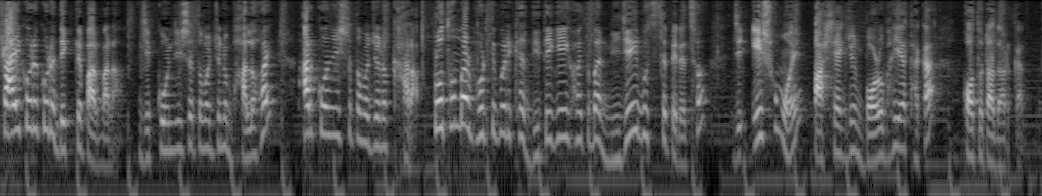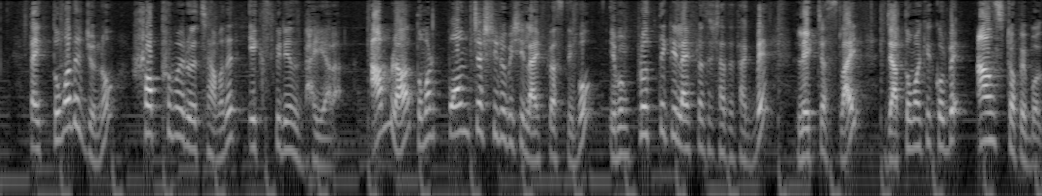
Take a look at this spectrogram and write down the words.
ট্রাই করে করে দেখতে পারবা না যে কোন জিনিসটা তোমার জন্য ভালো হয় আর কোন জিনিসটা তোমার জন্য খারাপ। প্রথমবার ভর্তি পরীক্ষা দিতে গিয়ে হয়তো বা নিজেই বুঝতে পেরেছ যে এ সময় পাশে একজন বড় ভাইয়া থাকা কতটা দরকার। তাই তোমাদের জন্য সবসময় রয়েছে আমাদের এক্সপিরিয়েন্স ভাইয়ারা। আমরা তোমার পঞ্চাশটিরও বেশি লাইভ ক্লাস নিব এবং প্রত্যেকটি লাইভ ক্লাসের সাথে থাকবে লেকচার স্লাইড যা তোমাকে করবে আনস্টপেবল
